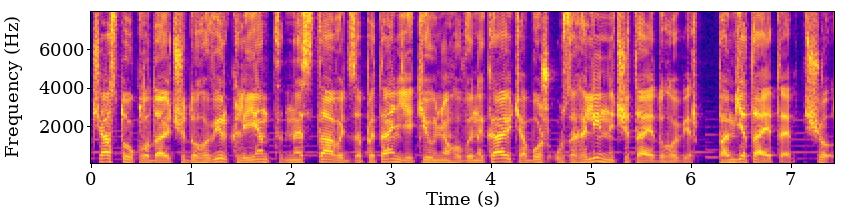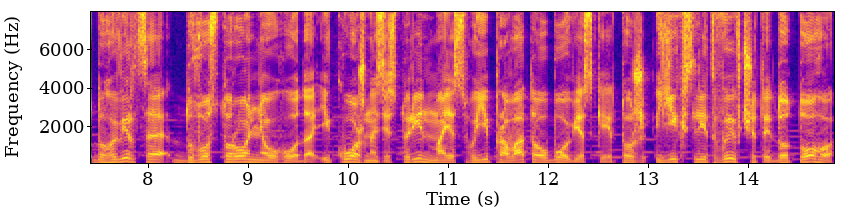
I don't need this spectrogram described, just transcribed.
Часто укладаючи договір, клієнт не ставить запитань, які у нього виникають, або ж узагалі не читає договір. Пам'ятайте, що договір це двостороння угода, і кожна зі сторін має свої права та обов'язки, тож їх слід вивчити до того,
